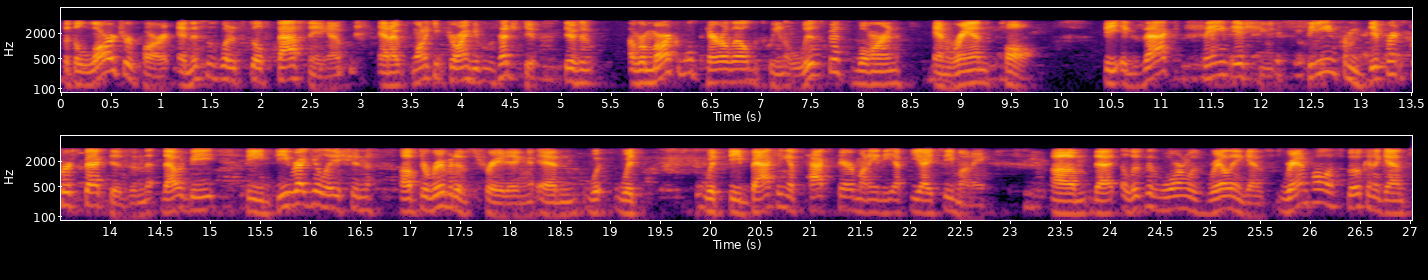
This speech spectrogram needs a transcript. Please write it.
but the larger part, and this is what is still fascinating, I, and I want to keep drawing people's attention to. There's a, a remarkable parallel between Elizabeth Warren and Rand Paul. the exact same issues seen from different perspectives, and that, that would be the deregulation of derivatives trading and with with the backing of taxpayer money and the FDIC money um, that Elizabeth Warren was railing against. Rand Paul has spoken against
